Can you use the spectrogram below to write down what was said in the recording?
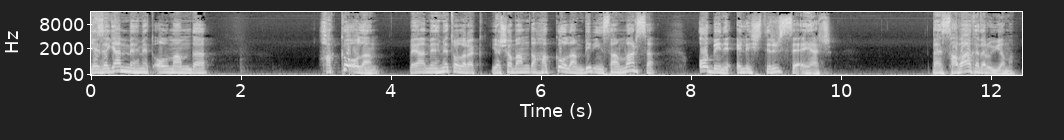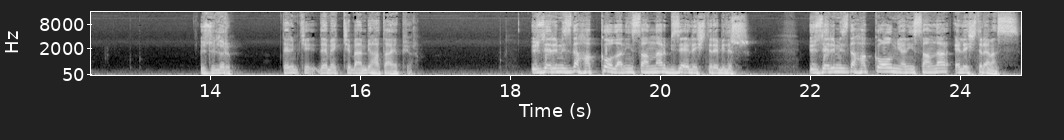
gezegen Mehmet olmamda hakkı olan veya Mehmet olarak yaşamamda hakkı olan bir insan varsa o beni eleştirirse eğer ben sabaha kadar uyuyamam. Üzülürüm. Derim ki demek ki ben bir hata yapıyorum. Üzerimizde hakkı olan insanlar bizi eleştirebilir. Üzerimizde hakkı olmayan insanlar eleştiremez.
